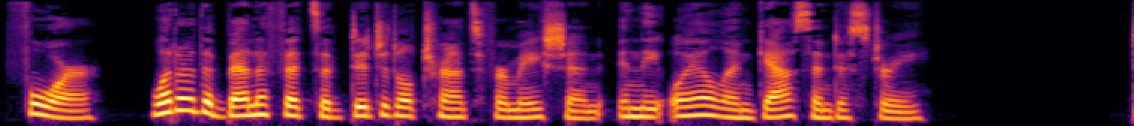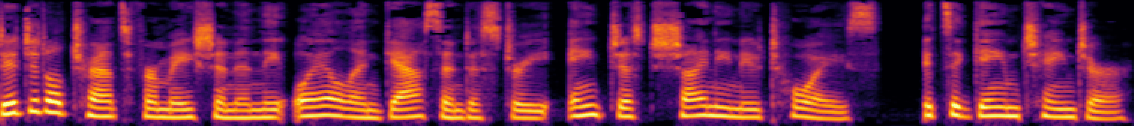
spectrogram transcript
4. What are the benefits of digital transformation in the oil and gas industry? Digital transformation in the oil and gas industry ain't just shiny new toys, it's a game changer.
